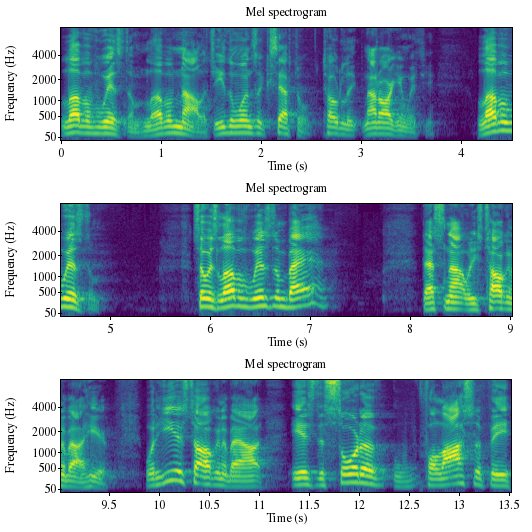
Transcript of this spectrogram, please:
Love of wisdom, love of knowledge. Either one's acceptable. Totally not arguing with you. Love of wisdom. So is love of wisdom bad? That's not what he's talking about here. What he is talking about is the sort of philosophy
